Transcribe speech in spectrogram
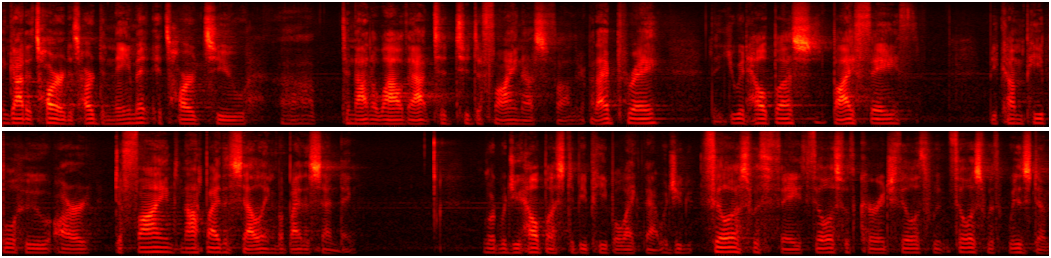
And God, it's hard. It's hard to name it. It's hard to, uh, to not allow that to, to define us, Father. But I pray that you would help us by faith become people who are defined not by the selling, but by the sending. Lord, would you help us to be people like that? Would you fill us with faith, fill us with courage, fill us with, fill us with wisdom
